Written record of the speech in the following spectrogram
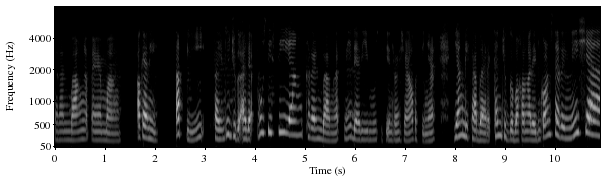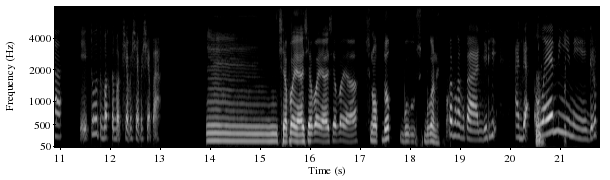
keren banget memang. Oke nih, tapi selain itu juga ada musisi yang keren banget nih dari musisi internasional pastinya yang dikabarkan juga bakal ngadain konser di Indonesia. Yaitu tebak-tebak siapa-siapa siapa. Hmm, siapa ya? Siapa ya? Siapa ya? Snoop Dogg bu bukan ya? Bukan, bukan, bukan. Jadi ada Lenny nih, grup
